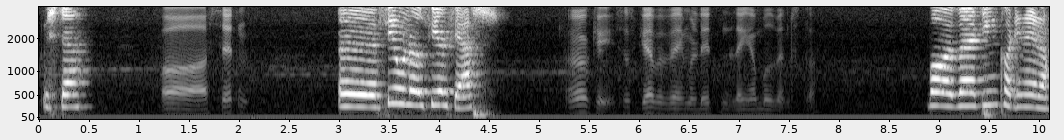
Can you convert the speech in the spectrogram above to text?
hvis det er. Og sætten. Øh, 474. Okay, så skal jeg bevæge mig lidt længere mod venstre. Hvor, hvad er dine koordinater?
